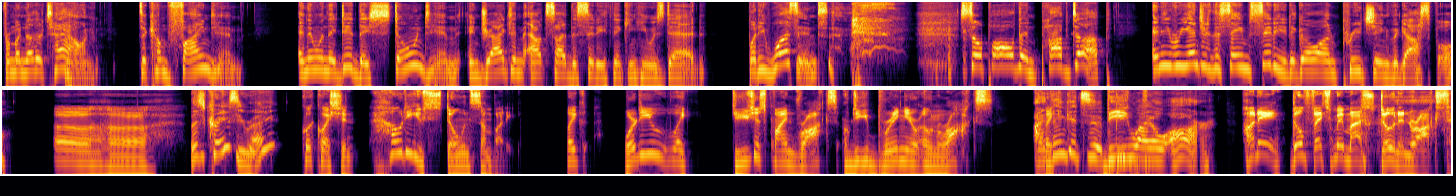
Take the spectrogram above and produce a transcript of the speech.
from another town to come find him. And then when they did, they stoned him and dragged him outside the city thinking he was dead. But he wasn't. so Paul then popped up and he re entered the same city to go on preaching the gospel. Uh, That's crazy, right? Quick question How do you stone somebody? Like, where do you, like, do you just find rocks or do you bring your own rocks? I like, think it's a the, BYOR. Honey, go fetch me my stoning rocks.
